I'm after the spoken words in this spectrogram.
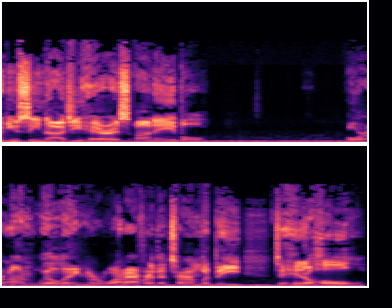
When you see Najee Harris unable or unwilling or whatever the term would be to hit a hole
